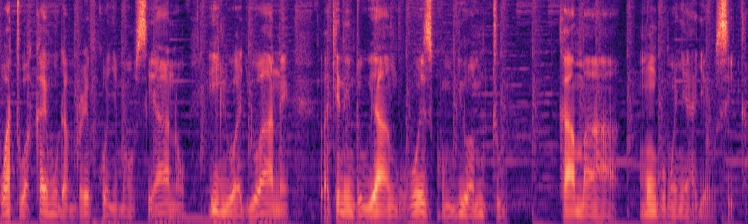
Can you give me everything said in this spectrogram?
watu wakae muda mrefu kwenye mahusiano ili wajuane, lakini ndugu yangu, huwezi kumjua mtu kama Mungu mwenyewe hajahusika.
